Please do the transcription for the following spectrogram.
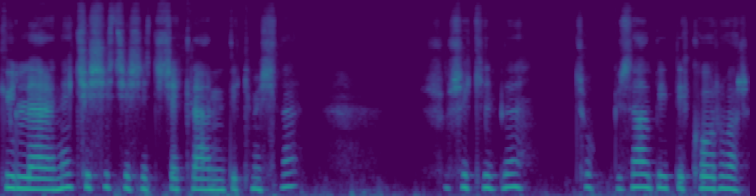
güllerini çeşit çeşit çiçeklerini dikmişler şu şekilde çok güzel bir dekor var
